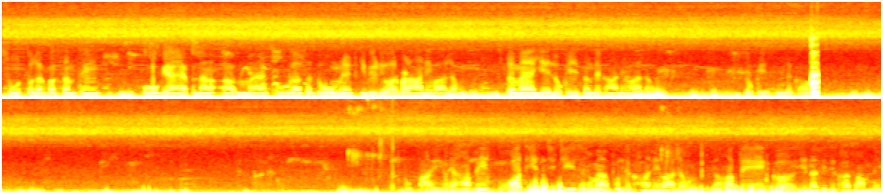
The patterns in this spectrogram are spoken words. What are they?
शूट तो लगभग समथिंग हो गया है अपना। अब मैं थोड़ा सा दो मिनट की वीडियो और बढ़ाने वाला हूँ। तो मैं ये लोकेशन दिखाने वाला हूँ। लोकेशन दिखाओ। तो आई हूँ यहाँ पे एक बहुत ही अच्छी चीज़ है जो मैं आपको दिखाने वाला हूँ। यहाँ पे एक, ये नदी दिखा सामने।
